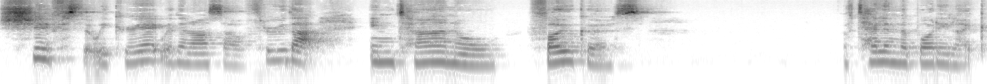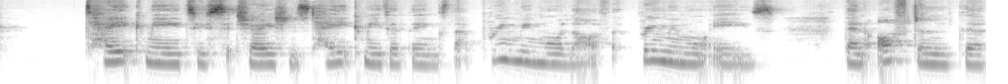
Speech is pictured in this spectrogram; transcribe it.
shifts that we create within ourselves through that internal focus of telling the body, like, take me to situations, take me to things that bring me more love, that bring me more ease, then often the,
